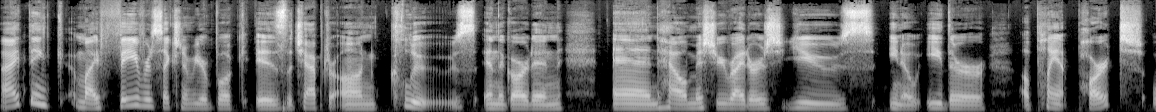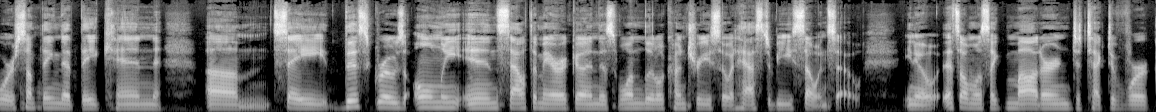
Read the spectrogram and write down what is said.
I think my favorite section of your book is the chapter on clues in the garden and how mystery writers use, you know, either a plant part or something that they can um, say this grows only in South America in this one little country, so it has to be so and so. You know, that's almost like modern detective work.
